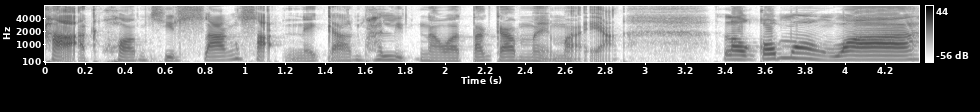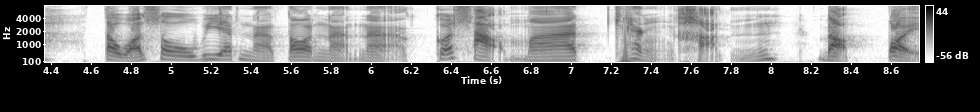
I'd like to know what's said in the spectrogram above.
ขาดความคิดสร้างสรรค์ในการผลิตนวัตกรรมใหม่ๆอะ่ะ เราก็มองว่าแต่ว่าโซเวียตนะตอนนั้นอะก็สามารถแข่งขันแบบปล่อย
